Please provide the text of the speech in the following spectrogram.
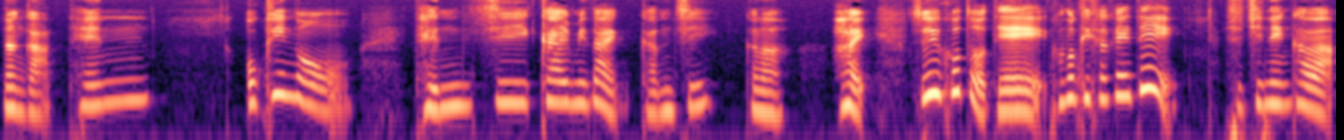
なんか、展、大きの展示会みたいな感じかな。はい。そういうことで、このきっかけで、7年から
